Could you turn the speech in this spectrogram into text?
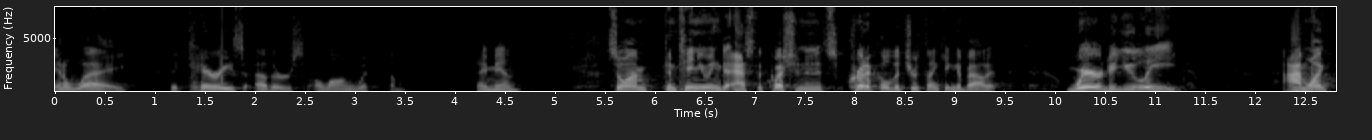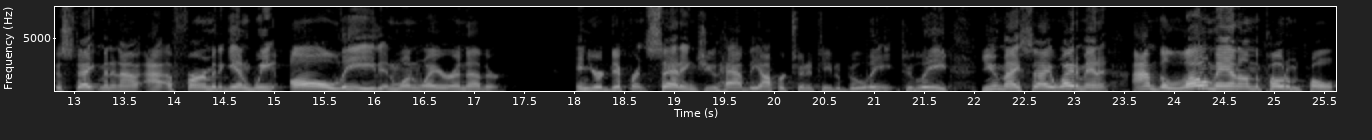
in a way that carries others along with them. Amen? So I'm continuing to ask the question, and it's critical that you're thinking about it. Where do you lead? I make the statement and I, I, affirm it again. We all lead in one way or another. In your different settings, you have the opportunity to, believe, to lead. You may say, wait a minute, I'm the low man on the totem pole.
